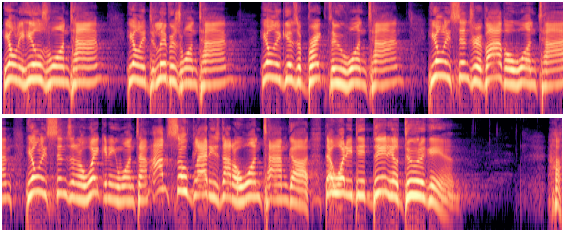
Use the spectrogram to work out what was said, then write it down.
He only heals one time, He only delivers one time, He only gives a breakthrough one time. He only sends revival one time. He only sends an awakening one time. I'm so glad he's not a one time God. That what he did then, he'll do it again. How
